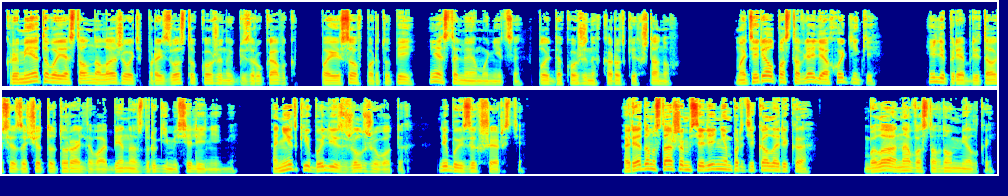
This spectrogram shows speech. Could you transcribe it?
Кроме этого, я стал налаживать производство кожаных безрукавок, поясов, портупей и остальной амуниции, вплоть до кожаных коротких штанов. Материал поставляли охотники или приобретался за счет натурального обмена с другими селениями, а нитки были из жил животных, либо из их шерсти. Рядом с нашим селением протекала река. Была она в основном мелкой,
